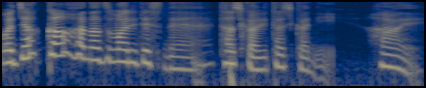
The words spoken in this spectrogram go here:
まあ、若干鼻詰まりですね。確かに、確かに。はい。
